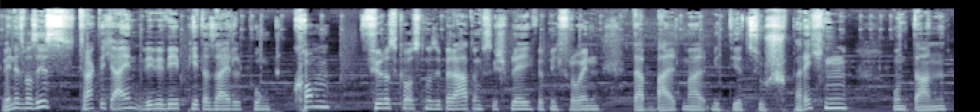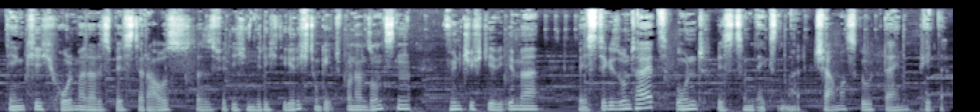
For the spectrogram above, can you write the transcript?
Wenn es was ist, trag dich ein www.peterseidel.com für das kostenlose Beratungsgespräch. Würde mich freuen, da bald mal mit dir zu sprechen. Und dann denke ich, hol mal da das Beste raus, dass es für dich in die richtige Richtung geht. Und ansonsten wünsche ich dir wie immer beste Gesundheit und bis zum nächsten Mal. Ciao, mach's gut, dein Peter.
